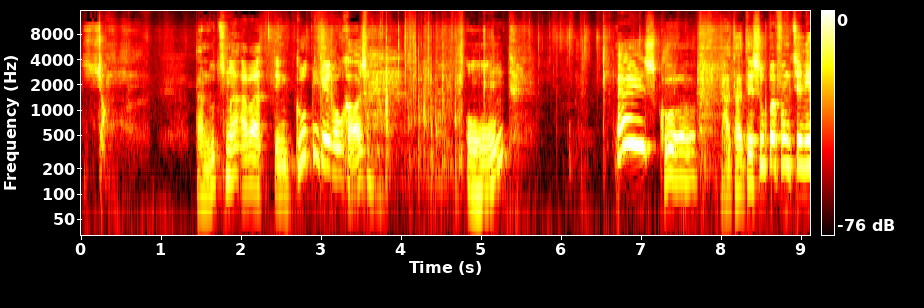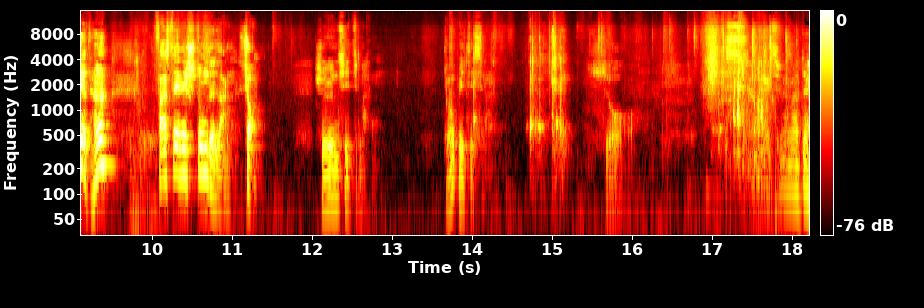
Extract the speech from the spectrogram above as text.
So. Dann nutzen wir aber den guten Geruch aus. Und Eiskorb. Hat heute super funktioniert. Hä? Fast eine Stunde lang. So. Schön Sitz machen. Da bitte sehr. So. So, jetzt werden wir da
